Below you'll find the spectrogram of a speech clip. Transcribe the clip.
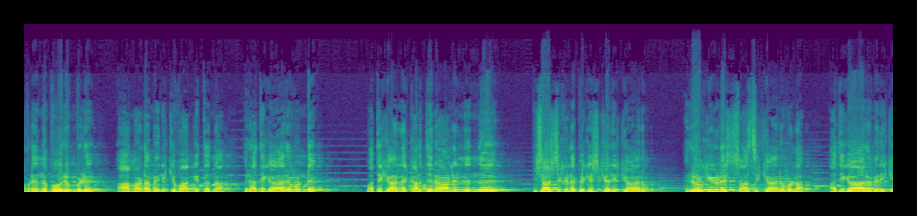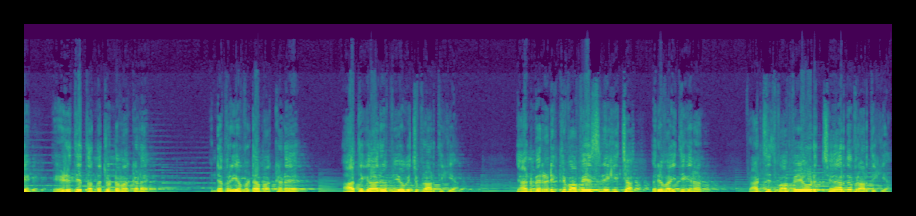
അവിടെ നിന്ന് പോരുമ്പോൾ ആ മഠം എനിക്ക് വാങ്ങിത്തന്ന ഒരു അധികാരമുണ്ട്. വത്തിക്കാനിലെ കർദിനാളിൽ നിന്ന് വിശാസികളെ ബഹിഷ്കരിക്കാനും രോഗികളെ ശാസിക്കാനുമുള്ള അധികാരം എനിക്ക് എഴുതി തന്നിട്ടുണ്ട് മക്കളെ. എന്റെ പ്രിയപ്പെട്ട മക്കളെ ആ അധികാരം ഉപയോഗിച്ച് പ്രാർത്ഥിക്കുക. ഞാൻ ബെനഡിക്റ്റ് പാപ്പയെ സ്നേഹിച്ച ഒരു വൈദികനാണ്. ഫ്രാൻസിസ് പാപ്പയോട് ചേർന്ന് പ്രാർത്ഥിക്കുക.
